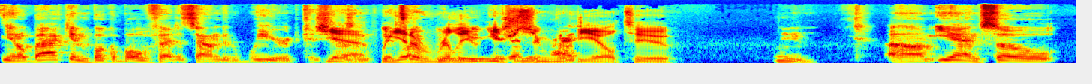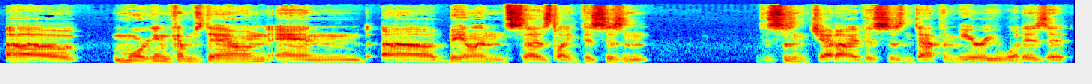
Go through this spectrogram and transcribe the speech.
you know, back in Book of Boba Fett, it sounded weird because Yeah, we it's get a really you use any interesting reveal too. Hmm. Um, yeah, and so uh, Morgan comes down and uh, Baylan says like, "This isn't this isn't Jedi. This isn't Dathomiri. What is it?"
